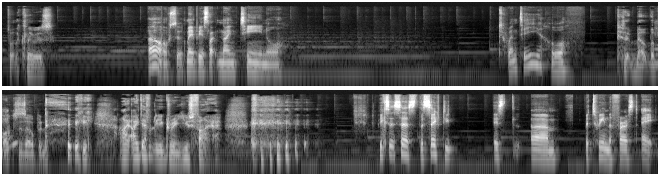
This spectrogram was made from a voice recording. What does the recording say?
That's what the clue is. Oh, so maybe it's like 19 or 20 or. Does it melt the boxes open? I, I definitely agree. Use fire. Because it says the safety is um, between the first eight,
